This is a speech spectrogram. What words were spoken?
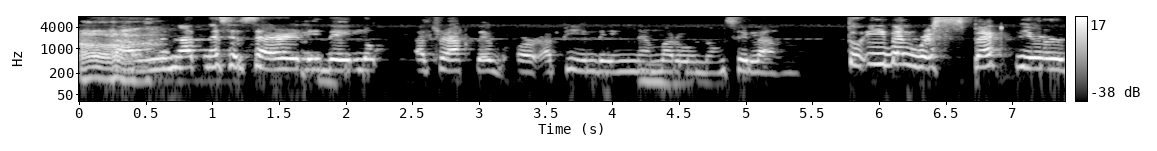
tao. Not necessarily they look attractive or appealing na marunong silang to even respect your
